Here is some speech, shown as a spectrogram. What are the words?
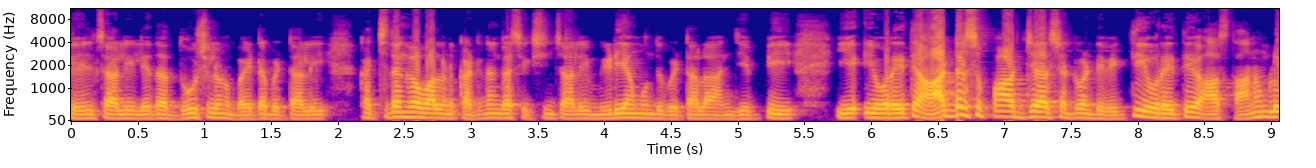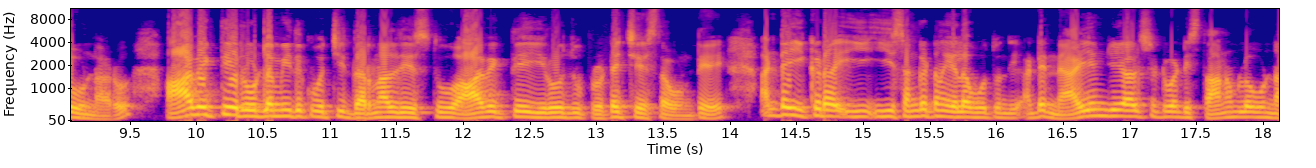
తేల్చాలి లేదా దోషులను బయట పెట్టాలి ఖచ్చితంగా వాళ్ళను కఠినంగా శిక్షించాలి మీడియా ముందు పెట్టాలా అని చెప్పి ఎవరైతే ఆర్డర్స్ పాస్ చేయాల్సినటువంటి వ్యక్తి ఎవరైతే ఆ స్థానంలో ఉన్నారో ఆ వ్యక్తి రోడ్ల మీదకు వచ్చి ధర్నాలు చేస్తూ ఆ వ్యక్తి ఈరోజు ప్రొటెక్ట్ చేస్తూ ఉంటే అంటే ఇక్కడ ఈ ఈ సంఘటన ఎలా పోతుంది? అంటే న్యాయం చేయాల్సినటువంటి స్థానంలో ఉన్న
